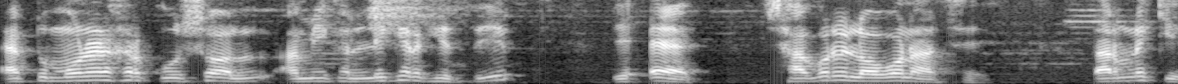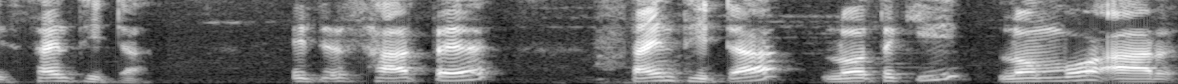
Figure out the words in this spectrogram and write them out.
একটু মনে রাখার কৌশল আমি এখানে লিখে রেখেছি যে, এক, সাগরে লবণ আছে। তার মানে কি? সাইন থিটা এই যে সাতে সাইন থিটা লতে কি? লম্ব। আর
